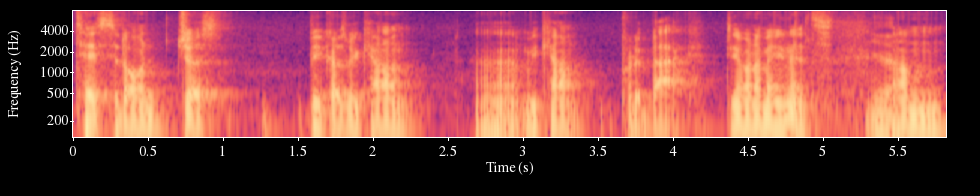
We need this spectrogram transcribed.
tested on just because we can't uh, we can't put it back. Do you know what I mean? It's Yeah. um,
